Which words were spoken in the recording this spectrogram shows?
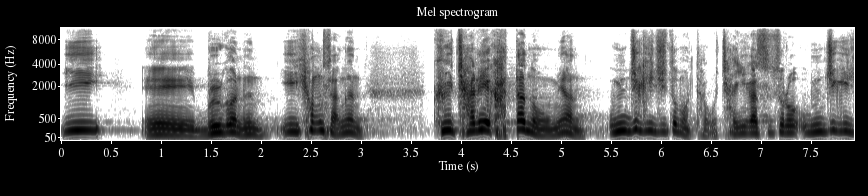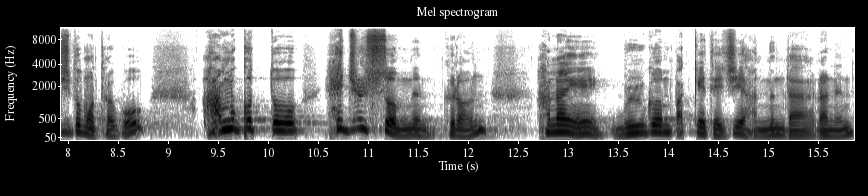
이 에, 물건은 이 형상은 그 자리에 갖다 놓으면 움직이지도 못하고 자기가 스스로 움직이지도 못하고 아무것도 해줄 수 없는 그런 하나의 물건밖에 되지 않는다라는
